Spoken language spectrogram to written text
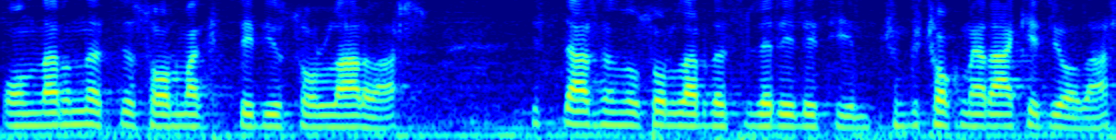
Onların da size sormak istediği sorular var. İsterseniz o soruları da sizlere ileteyim. Çünkü çok merak ediyorlar.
